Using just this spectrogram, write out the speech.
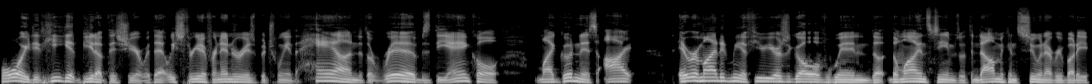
boy, did he get beat up this year with at least three different injuries between the hand, the ribs, the ankle. My goodness, I it reminded me a few years ago of when the, the Lions teams with Ndamukong Suh and everybody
